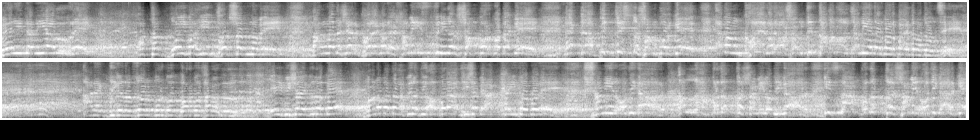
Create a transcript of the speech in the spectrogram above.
ম্যারিটারিয়াল রেপ অর্থাৎ বৈবাহিক ধর্ষণ নামে বাংলাদেশের ঘরে ঘরে স্বামী স্ত্রীদের সম্পর্কটাকে একটা বিতৃষ্ট সম্পর্কে এবং ঘরে ঘরে অশান্তির চালিয়ে দেওয়ার পায়তারা চলছে। আর একদিকে হলো জোরপূর্বক গর্ভধারণ। এই বিষয়গুলোকে মানবতা বিরোধী অপরাধ হিসেবে আখ্যায়িত করে স্বামীর অধিকার, আল্লাহ প্রদত্ত স্বামীর অধিকার, ইসলাম প্রদত্ত স্বামীর অধিকারকে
